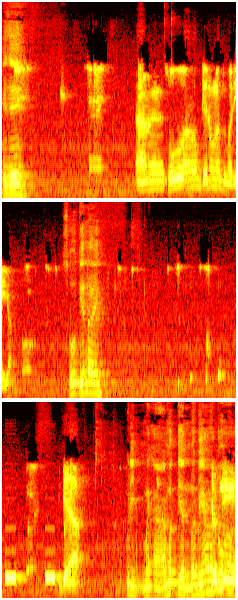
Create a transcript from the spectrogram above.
cái gì À, số ông Tiến ông dùng là gì ạ? số tiến đây Tiến à? ui địt mẹ à mất tiền nói bé nó Đừng to đi.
